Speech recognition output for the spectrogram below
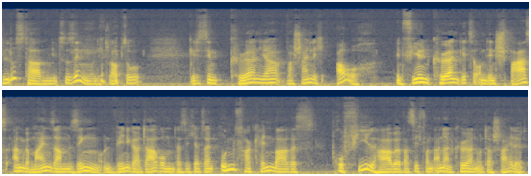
Lust haben, die zu singen. Und ich glaube, so geht es den Chören ja wahrscheinlich auch. In vielen Chören geht es ja um den Spaß am gemeinsamen Singen und weniger darum, dass ich jetzt ein unverkennbares Profil habe, was sich von anderen Chören unterscheidet.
